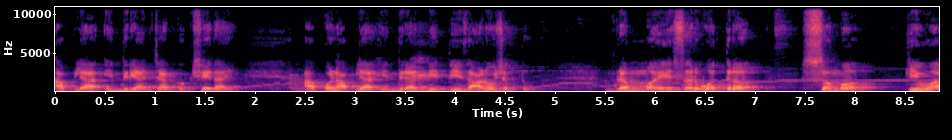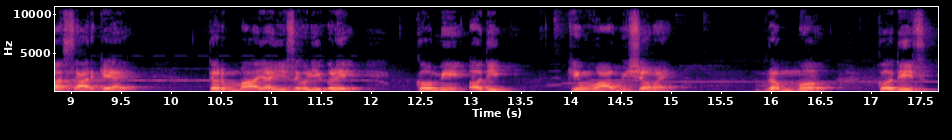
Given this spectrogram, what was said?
आपल्या इंद्रियांच्या कक्षेत आहे. आपण आपल्या इंद्रियांनी ती जाणू शकतो. ब्रह्म हे सर्वत्र सम किंवा सारखे आहे. तर माया ही सगळीकडे कमी अधिक किंवा विषम आहे. ब्रह्म कधीच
